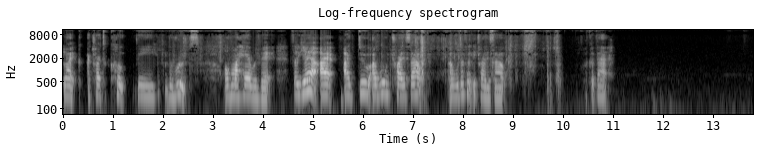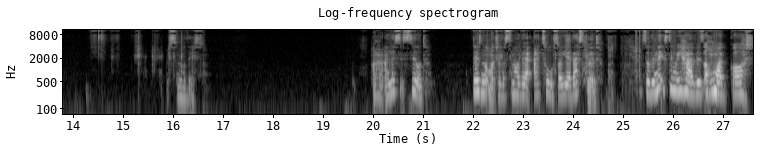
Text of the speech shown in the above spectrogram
like I try to coat the, the roots of my hair with it. So yeah, I, I do, I will try this out. I will definitely try this out. Look at that. Smell this. Uh, unless it's sealed, there's not much of a smell there at all. So yeah, that's good. So the next thing we have is, oh my gosh,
